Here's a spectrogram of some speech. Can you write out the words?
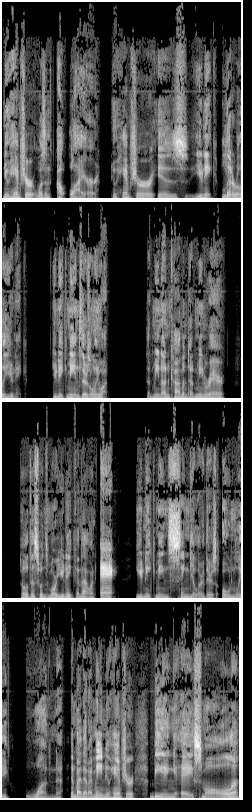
New Hampshire was an outlier. New Hampshire is unique, literally unique. Unique means there's only one. Doesn't mean uncommon, doesn't mean rare. Oh, this one's more unique than that one. Eh. Unique means singular. There's only one. And by that I mean New Hampshire being a small,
